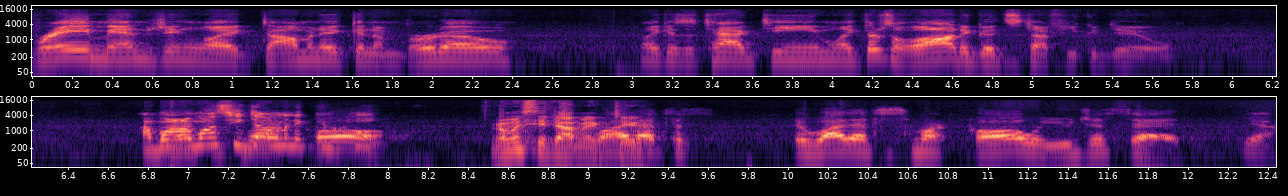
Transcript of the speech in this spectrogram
Rey managing like Dominic and Humberto, like as a tag team, like there's a lot of good stuff you could do. I want, I want to see Dominic call. compete. I want to see Dominic Why too. that's a why that's a smart call. What you just said Yeah.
